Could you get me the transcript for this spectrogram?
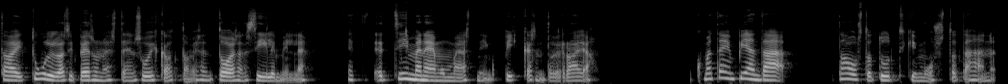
tai tuulilasipesunesteen suihkauttamisen toisen silmille. Et, et siinä menee mun mielestä niin pikkasen toi raja. Kun mä tein pientä taustatutkimusta tähän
